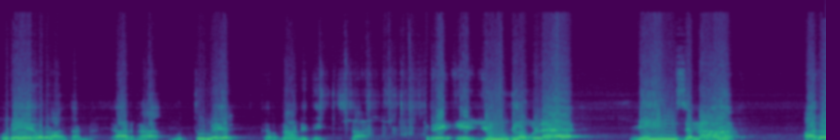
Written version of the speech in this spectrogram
ஒரே ஒரு ஆள் தானே. யாருன்னா? முத்துவேல் கருணாநிதி ஸ்டாலின். இன்றைக்கு யூடியூப்ல மீம்ஸ்னா அது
